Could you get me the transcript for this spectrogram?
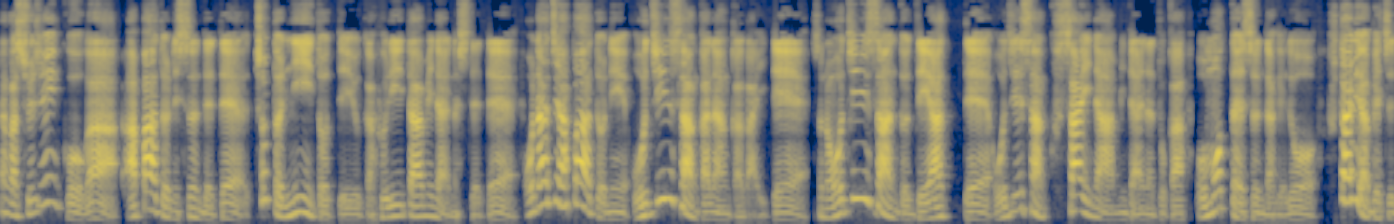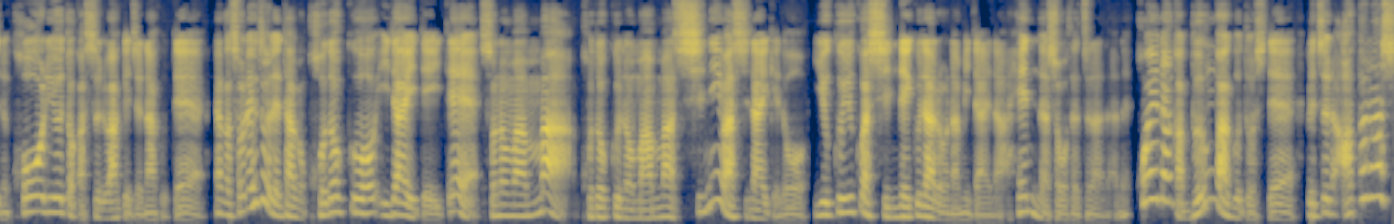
なんか主人公がアパートに住んでて、ちょっとニートっていうかフリーターみたいなしてて、同じアパートにおじいさんかなんかがいて、そのおじいさんと出会って、おじいさん臭いな、みたいなとか思ったりするんだけど、二人は別に交流とかするわけじゃなくて、なんかそれぞれ多分孤独を抱いていて、そのまんま孤独のまんま死死にはしないけど、ゆくゆくは死んでいくだろうなみたいな変な小説なんだよね。これなんか文学として別に新し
